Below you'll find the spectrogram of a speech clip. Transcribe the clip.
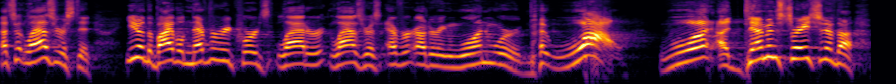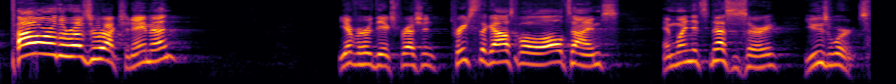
That's what Lazarus did. You know, the Bible never records Lazarus ever uttering one word, but wow, what a demonstration of the power of the resurrection. Amen? You ever heard the expression, preach the gospel at all times, and when it's necessary, use words?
